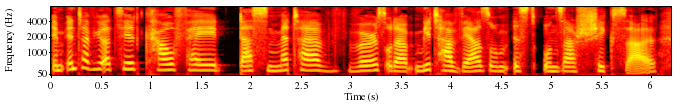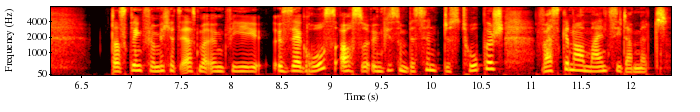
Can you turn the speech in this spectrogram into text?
Im Interview erzählt Kaufei, das Metaverse oder Metaversum ist unser Schicksal. Das klingt für mich jetzt erstmal irgendwie sehr groß, auch so irgendwie so ein bisschen dystopisch. Was genau meint sie damit?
